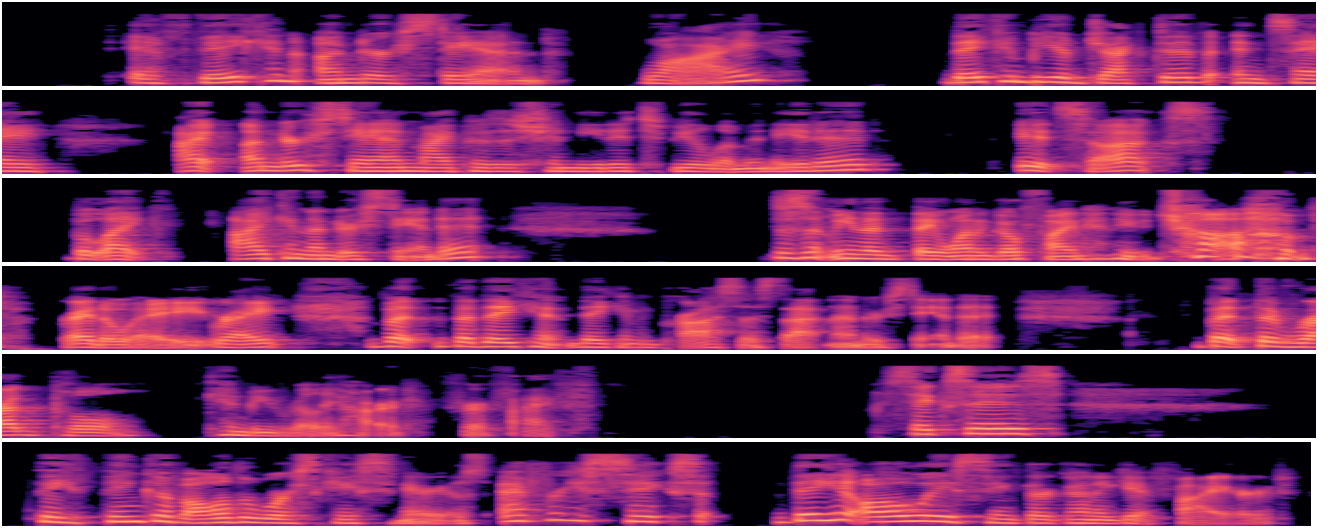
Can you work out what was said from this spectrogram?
if they can understand why they can be objective and say i understand my position needed to be eliminated. It sucks but like i can understand it doesn't mean that they want to go find a new job right away, right? But but they can they can process that and understand it. But the rug pull can be really hard for a five. Sixes, they think of all the worst case scenarios. Every six, they always think they're going to get fired.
